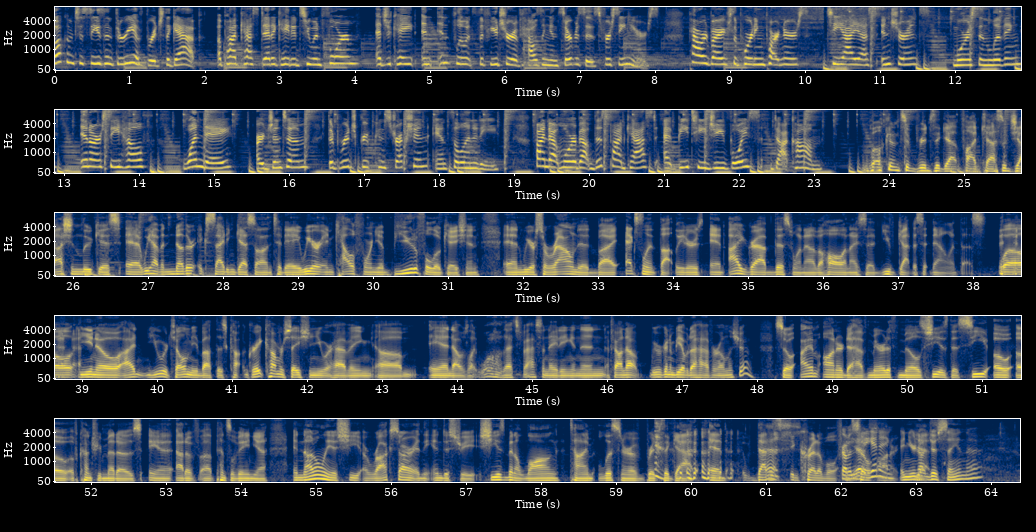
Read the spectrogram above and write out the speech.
Welcome to season three of Bridge the Gap, a podcast dedicated to inform, educate, and influence the future of housing and services for seniors. Powered by our supporting partners TIS Insurance, Morrison Living, NRC Health, One Day, Argentum, the Bridge Group Construction, and Solinity. Find out more about this podcast at btgvoice.com. Welcome to Bridge the Gap podcast with Josh and Lucas. Uh, we have another exciting guest on today. We are in California, beautiful location, and we are surrounded by excellent thought leaders. And I grabbed this one out of the hall and I said, You've got to sit down with us well, you know, I you were telling me about this co- great conversation you were having, um, and I was like, "Whoa, that's fascinating!" And then I found out we were going to be able to have her on the show. So I am honored to have Meredith Mills. She is the COO of Country Meadows and, out of uh, Pennsylvania, and not only is she a rock star in the industry, she has been a long time listener of Bridge the Gap, and that yes. is incredible. From the so beginning. Honored. And you're yes. not just saying that.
